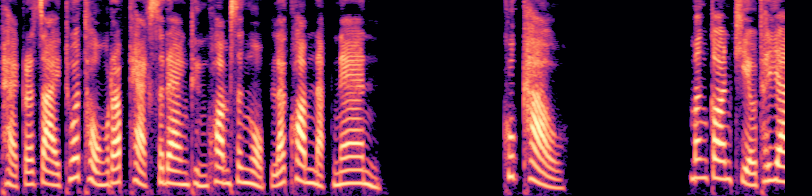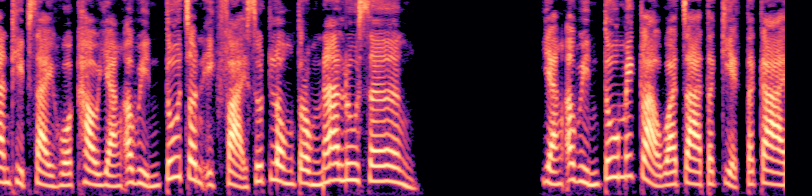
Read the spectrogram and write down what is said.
แผ่กระจายทั่วทงรับแขกแสดงถึงความสงบและความหนักแน่น คุกเข่า มังกรเขียวทะยานถีบใส่หัวเข่าหยางอวินตู้จนอีกฝ่ายสุดลงตรงหน้าลู่เซิงหยางอวินตู้ไม่กล่าววาจาตะเกียกตะกาย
